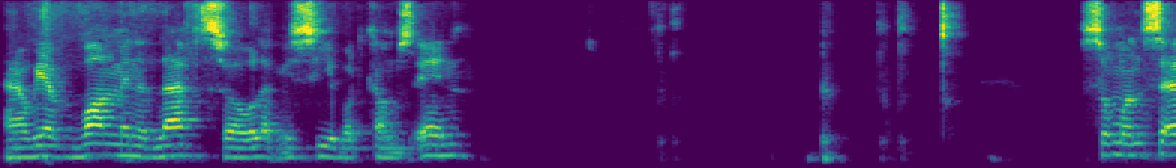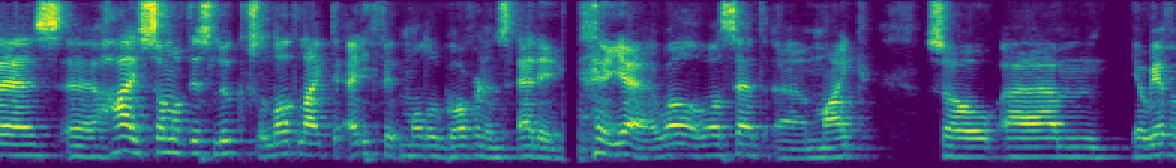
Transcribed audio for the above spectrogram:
And we have one minute left, so let me see what comes in. Someone says, uh, "Hi, some of this looks a lot like the Edifit model governance adding." yeah, well, well said, uh, Mike. So um, yeah, we have a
